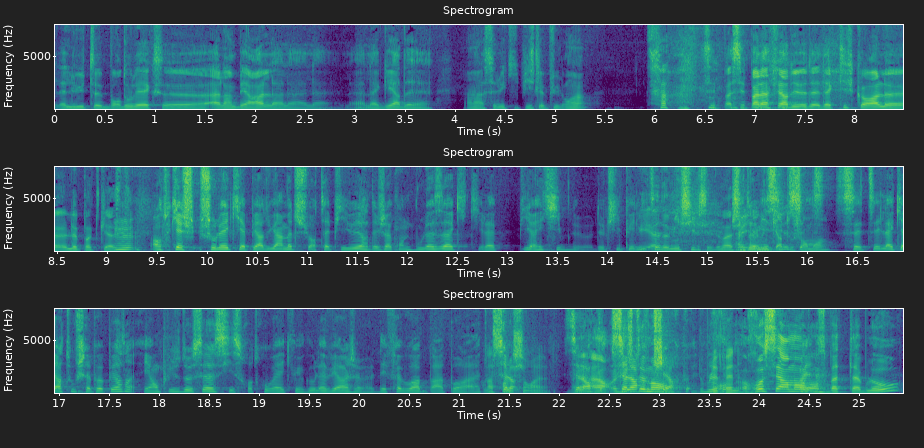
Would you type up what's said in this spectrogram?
La lutte Bourdoulex, euh, Alain Béral, là, la, la- la- la guerre de hein, celui qui pisse le plus loin. c'est pas, c'est pas l'affaire d'Active Choral, euh, le podcast. Mm. En tout cas, Ch- Cholet qui a perdu un match sur tapis vert déjà contre Boulazac, qui est la pire équipe de, de Chip Elite. à domicile, c'est dommage. À c'est domicile, c'est- c'était la cartouche à pas perdre. Et en plus de ça, s'ils se retrouvent avec un goal average défavorable par rapport à La ça leur, ouais. leur, Alors, leur justement, cher. double peine. Re- resserrement Ouais. dans ce bas de tableau.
